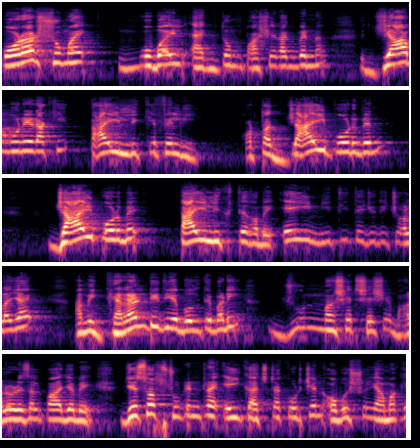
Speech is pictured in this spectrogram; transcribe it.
পড়ার সময় মোবাইল একদম পাশে রাখবেন না। যা মনে রাখি তাই লিখে ফেলি। অর্থাৎ যাই পড়বেন, যাই পড়বে তাই লিখতে হবে। এই নীতিতে যদি চলা যায় আমি গ্যারান্টি দিয়ে বলতে পারি জুন মাসের শেষে ভালো রেজাল্ট পাওয়া যাবে। যেসব স্টুডেন্টরা এই কাজটা করছেন, অবশ্যই আমাকে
